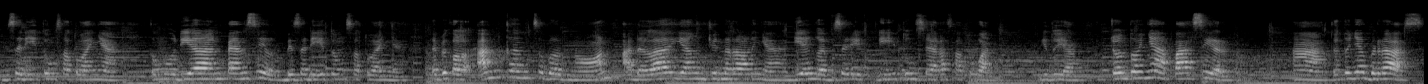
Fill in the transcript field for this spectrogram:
bisa dihitung satuannya. Kemudian pensil, bisa dihitung satuannya. Tapi kalau uncountable noun adalah yang generalnya, dia nggak bisa dihitung secara satuan, gitu ya. Contohnya pasir, nah contohnya beras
